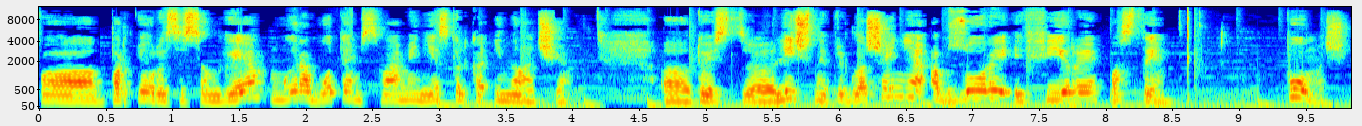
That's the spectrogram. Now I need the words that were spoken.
партнеры с СНГ, мы работаем с вами несколько иначе. То есть личные приглашения, обзоры, эфиры, посты. Помощь.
